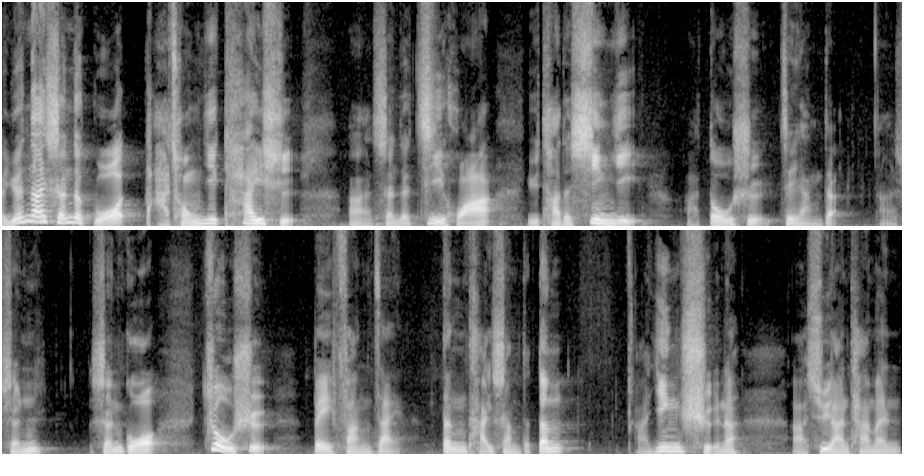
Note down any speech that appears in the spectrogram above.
原来神的国打从一开始啊，神的计划与他的心意啊，都是这样的啊。神神国就是被放在。灯台上的灯啊，因此呢，啊，虽然他们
